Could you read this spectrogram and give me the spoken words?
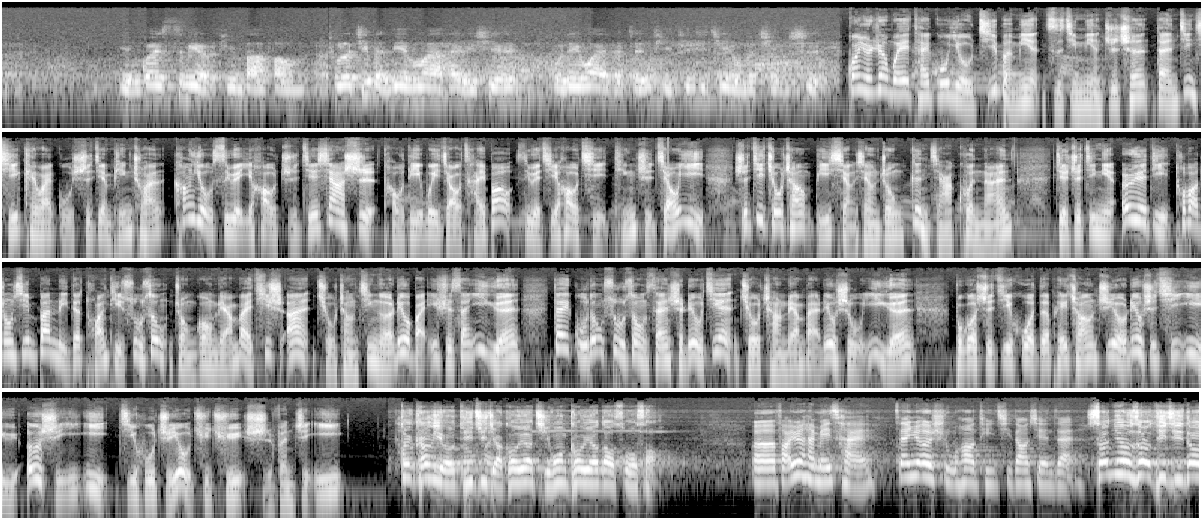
眼观四面，耳听八方。除了基本面外，还有一些国内外的整体经济金融的情势。官员认为台股有基本面、资金面支撑，但近期 KY 股事件频传，康友四月一号直接下市，投递未缴财报，四月七号起停止交易，实际求偿比想象中更加困难。截至今年二月底，投保中心办理的团体诉讼总共两百七十案，求偿金额六百一十三亿元；待股东诉讼三十六件，求偿两百六十五亿元。不过实际获得赔偿只有六十七亿与二十一亿。几乎只有区区十分之一。对康友提起假扣押，请问扣押到多少？呃，法院还没裁，三月二十五号提起到现在。三月二十号提起到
